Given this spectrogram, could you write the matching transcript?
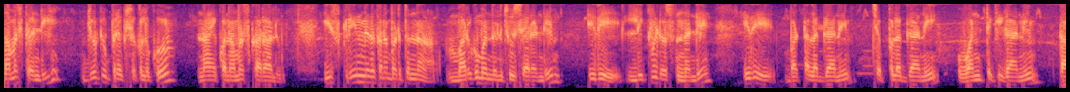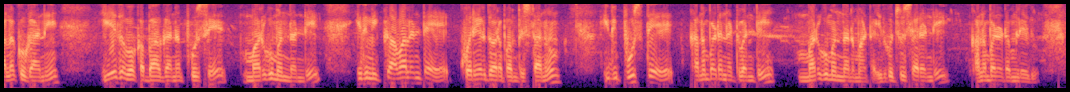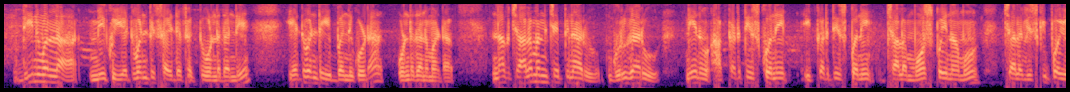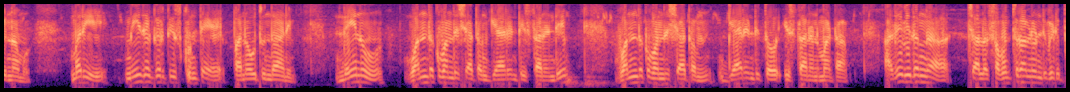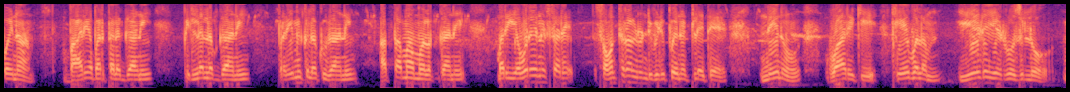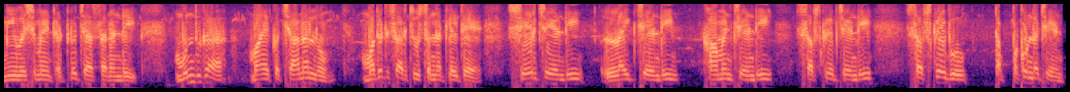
నమస్తే అండి. యూట్యూబ్ ప్రేక్షకులకు నా యొక్క నమస్కారాలు. ఈ స్క్రీన్ మీద కనబడుతున్న మరుగుమందును చూశారండి. ఇది లిక్విడ్ వస్తుందండి. ఇది బట్టలకు కానీ చెప్పులకు కానీ వంటికి కానీ తలకు కానీ ఏదో ఒక భాగాన పూసే మరుగుమందండి ఇది మీకు కావాలంటే కొరియర్ ద్వారా పంపిస్తాను. ఇది పూస్తే కనబడనటువంటి మరుగుమందు అనమాట ఇదిగో చూసారండి కనబడడం లేదు. దీనివల్ల మీకు ఎటువంటి సైడ్ ఎఫెక్ట్ ఉండదండి. ఎటువంటి ఇబ్బంది కూడా ఉండదన్నమాట. నాకు చాలామంది చెప్పినారు గురుగారు నేను అక్కడ తీసుకొని ఇక్కడ తీసుకొని చాలా మోసపోయినాము చాలా విసిగిపోయి ఉన్నాము. మరి మీ దగ్గర తీసుకుంటే పని అవుతుందా అని? నేను వందకు వంద శాతం గ్యారంటీ ఇస్తానండి. వందకు వంద శాతం గ్యారంటీతో ఇస్తానన్నమాట. అదేవిధంగా చాలా సంవత్సరాల నుండి విడిపోయిన భార్యాభర్తలకు కానీ పిల్లలకు కానీ ప్రేమికులకు కానీ అత్తమామలకు కానీ మరి ఎవరైనా సరే సంవత్సరాల నుండి విడిపోయినట్లయితే నేను వారికి కేవలం ఏడు ఏడు రోజుల్లో మీ వశమయ్యేటట్లు చేస్తానండి. ముందుగా మా యొక్క ఛానల్ను మొదటిసారి చూస్తున్నట్లయితే షేర్ చేయండి లైక్ చేయండి కామెంట్ చేయండి సబ్స్క్రైబ్ చేయండి. సబ్స్క్రైబ్ తప్పకుండా చేయండి.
